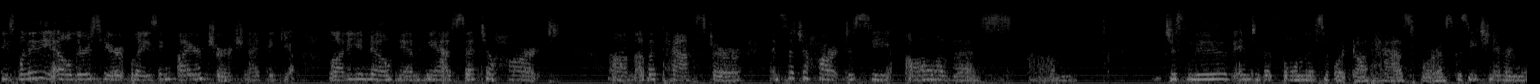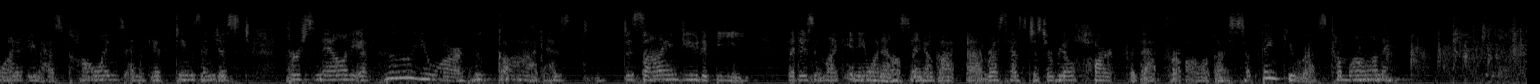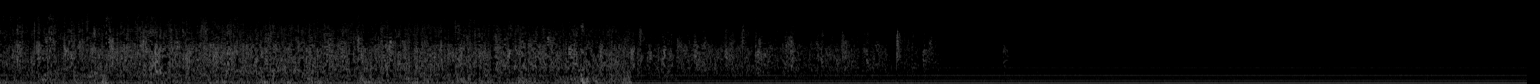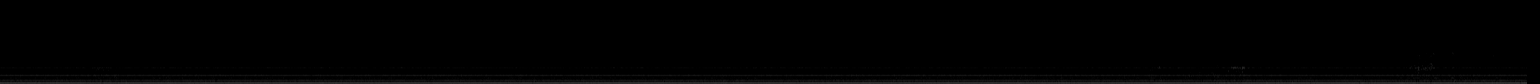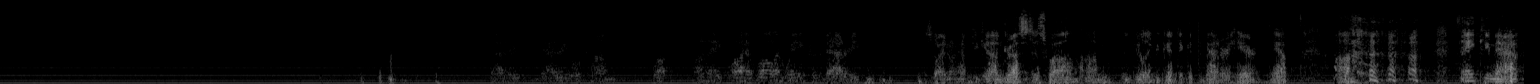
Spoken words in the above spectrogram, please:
He's one of the elders here at Blazing Fire Church, and I think you, a lot of you know him. He has such a heart um, of a pastor and such a heart to see all of us um, just move into the fullness of what God has for us because each and every one of you has callings and giftings and just personality of who you are, who God has d- designed you to be that isn't like anyone else. I know God, uh, Russ has just a real heart for that for all of us. So thank you, Russ. Come on. so I don't as well. Um, it'd really be good to get the battery here. Yep. Uh, thank you, Matt.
